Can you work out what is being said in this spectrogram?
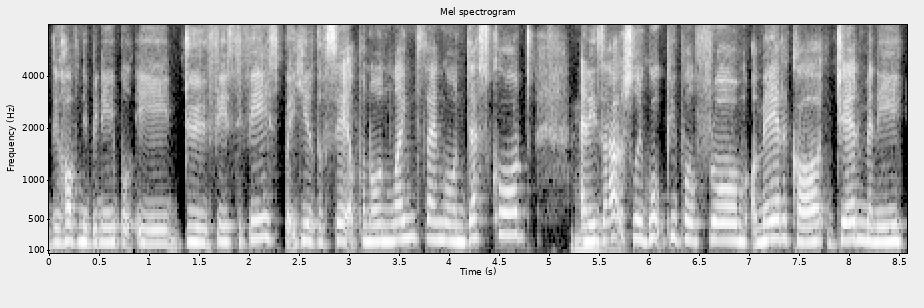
they haven't been able to do face to face, but here they've set up an online thing on Discord, mm. and he's actually got people from America, Germany,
